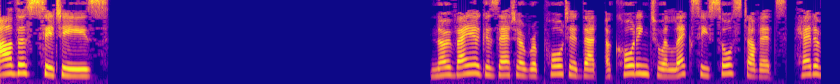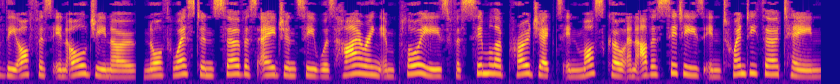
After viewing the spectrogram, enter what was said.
Other cities Novaya Gazeta reported that, according to Alexei Soskovets, head of the office in Olgino, Northwestern Service Agency was hiring employees for similar projects in Moscow and other cities in 2013.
